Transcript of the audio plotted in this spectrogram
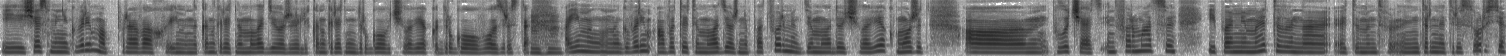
И сейчас мы не говорим о правах именно конкретно молодежи или конкретно другого человека, другого возраста, угу. а именно говорим о вот этой молодежной платформе, где молодой человек может э, получать информацию, и помимо этого на этом интернет-ресурсе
